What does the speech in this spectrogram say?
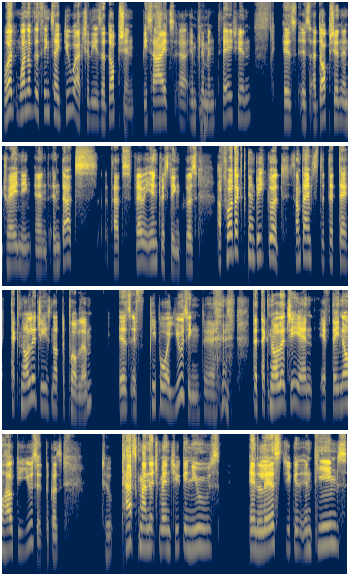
one one of the things I do actually is adoption. Besides uh, implementation is is adoption and training and and that's that's very interesting because a product can be good. Sometimes the, the, the technology is not the problem is if people are using the the technology and if they know how to use it because to task management you can use in list you can in teams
